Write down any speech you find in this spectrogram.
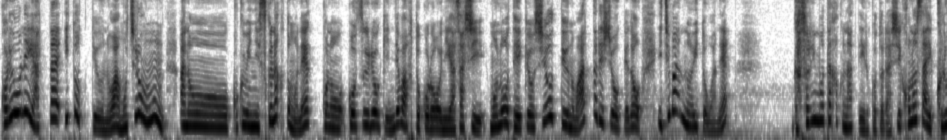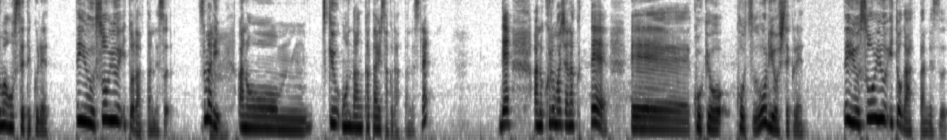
これをねやった意図っていうのはもちろん、あのー、国民に少なくともねこの交通料金では懐に優しいものを提供しようっていうのもあったでしょうけど一番の意図はねガソリンも高くなっていることだしこの際車を捨ててくれっていうそういう意図だったんです。つまり、あのー、地球温暖化対策だったんですね。であの車じゃなくて、えー、公共交通を利用してくれっていうそういう意図があったんです。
